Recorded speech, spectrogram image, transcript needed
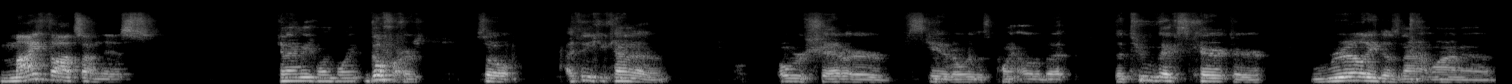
my thoughts on this. Can I make one point? Go for it. So I think you kind of overshadowed or skated over this point a little bit. The Tuvix character really does not want to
